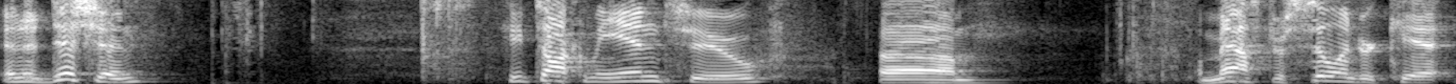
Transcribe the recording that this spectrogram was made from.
In addition, he talked me into um, a master cylinder kit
